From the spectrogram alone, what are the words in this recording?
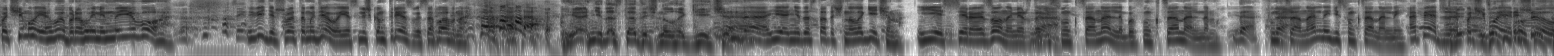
Почему я выбрал именно его? Видишь, в этом и дело, я слишком трезвый, забавно. Я недостаточно логичен. Да, я недостаточно логичен. Есть серая зона между Да. дисфункциональным и функциональным. Да. Функциональный и дисфункциональный. Опять же, Ты- почему ты я решил...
